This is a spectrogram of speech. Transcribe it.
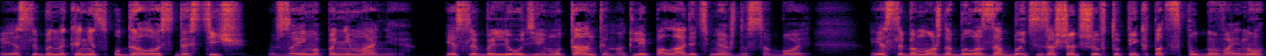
Если бы, наконец, удалось достичь взаимопонимания, если бы люди и мутанты могли поладить между собой, если бы можно было забыть зашедшую в тупик подспудную войну,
